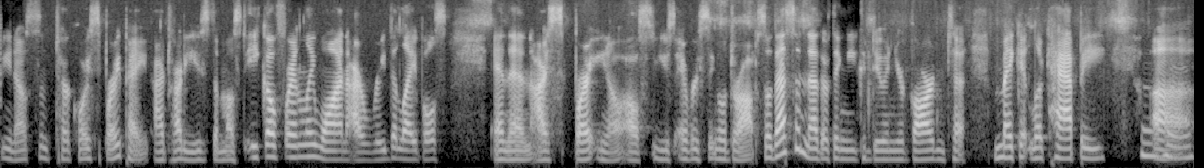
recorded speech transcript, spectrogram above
you know some turquoise spray paint. I try to use the most eco-friendly one. I read the labels and then i spray you know i'll use every single drop. So that's another thing you can do in your garden to make it look happy mm-hmm. uh,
